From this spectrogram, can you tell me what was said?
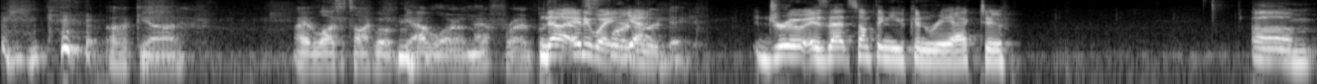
oh, God. I have lots to talk about with Gavilar on that front. But no, anyway, yeah. Drew, is that something you can react to? Um,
